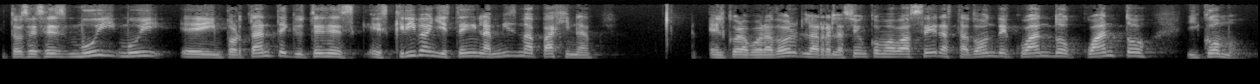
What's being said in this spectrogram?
Entonces es muy, muy eh, importante que ustedes escriban y estén en la misma página. El colaborador, la relación, cómo va a ser, hasta dónde, cuándo, cuánto y cómo.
